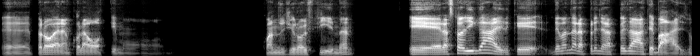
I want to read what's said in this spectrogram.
ehm, però era ancora ottimo quando girò il film. E la storia di Guile che deve andare a prendere a pedate Bison.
